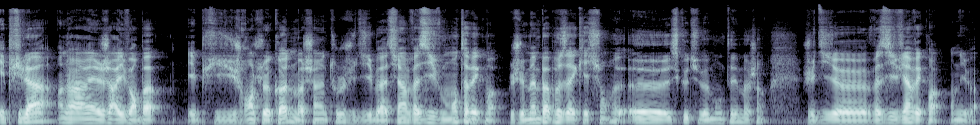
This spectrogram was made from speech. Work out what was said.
Et puis là, j'arrive en bas, et puis je rentre le code, machin et tout. Je lui dis, bah tiens, vas-y, monte avec moi. Je vais même pas poser la question, euh, euh, est-ce que tu veux monter, machin. Je lui dis, euh, vas-y, viens avec moi, on y va.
